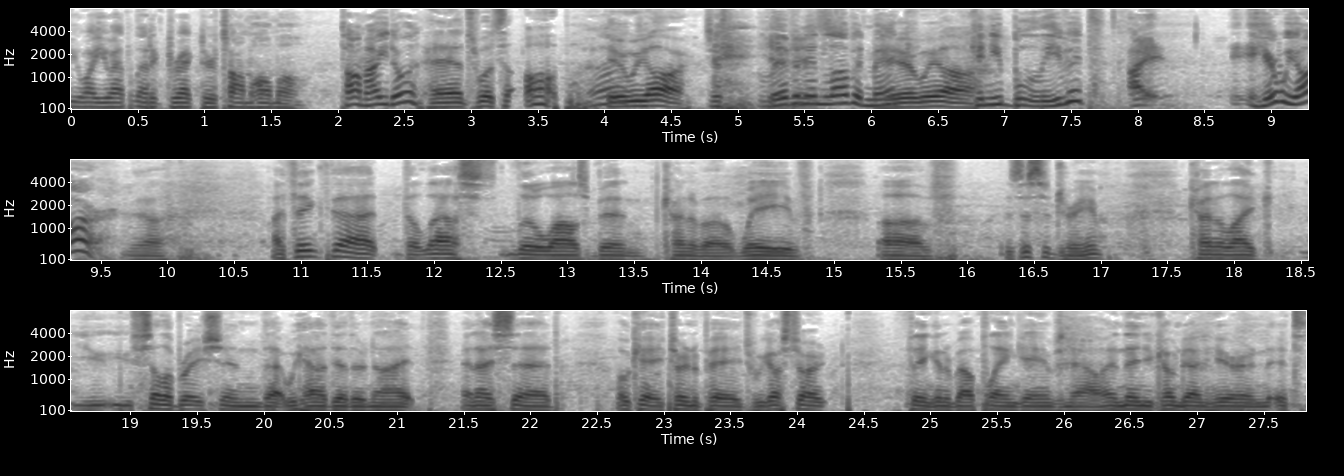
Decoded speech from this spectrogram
BYU Athletic Director Tom Holmoe. Tom, how you doing? Hans, what's up? Oh, here we are. Just living and loving, man. Here we are. Can you believe it? I here we are. Yeah. I think that the last little while has been kind of a wave of is this a dream? Kind of like you, you celebration that we had the other night, and I said, okay, turn the page. We got to start thinking about playing games now. And then you come down here, and it's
